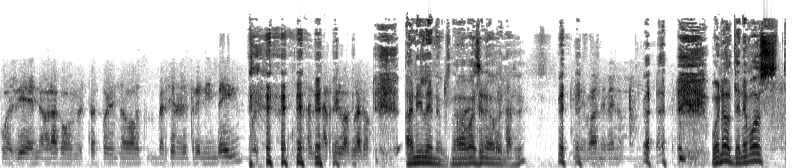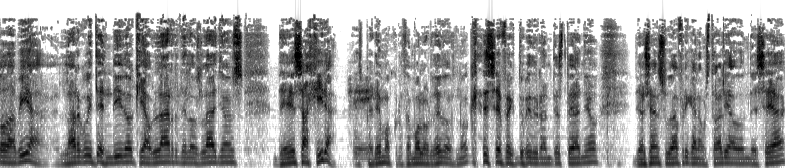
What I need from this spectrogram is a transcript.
Pues bien, ahora como me estás poniendo versiones de Training Bane, pues arriba, claro. Annie Lennox, nada más y nada menos, ¿eh? menos. bueno, tenemos todavía largo y tendido que hablar de los Lions de esa gira. Esperemos, cruzamos los dedos, ¿no? Que se efectúe durante este año, ya sea en Sudáfrica, en Australia o donde sea.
